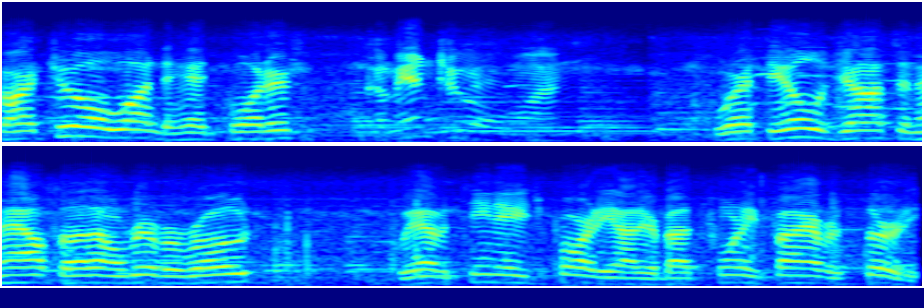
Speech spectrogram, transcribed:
Car 201 to headquarters. Come in, 201. We're at the old Johnson house out on River Road. We have a teenage party out here, about 25 or 30.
